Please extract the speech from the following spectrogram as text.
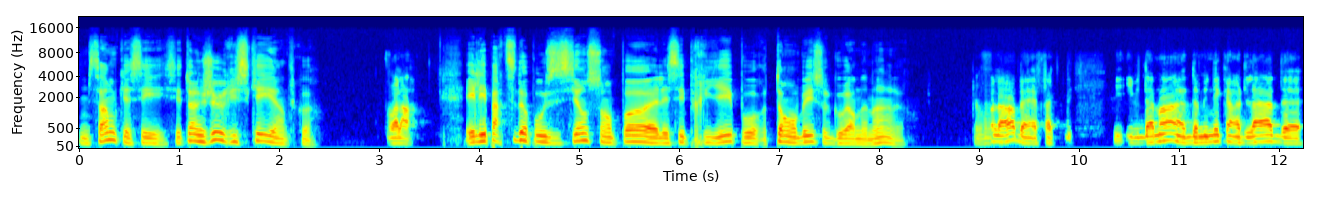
Il me semble que c'est c'est un jeu risqué, en tout cas. Voilà. Et les partis d'opposition ne sont pas euh, laissés prier pour tomber sur le gouvernement. là. Voilà, ben, évidemment, Dominique Anglade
